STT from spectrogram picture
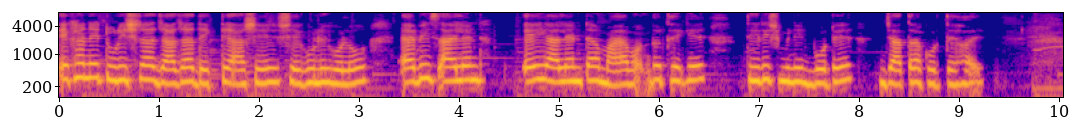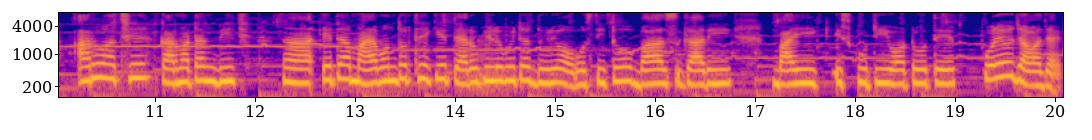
এখানে ট্যুরিস্টরা যা যা দেখতে আসে সেগুলি হলো অ্যাবিস আইল্যান্ড, এই আইল্যান্ডটা মায়াবন্দর থেকে তিরিশ মিনিট বোটে যাত্রা করতে হয়। আরও আছে কারমাটান বিচ এটা মায়াবন্দর থেকে তেরো কিলোমিটার দূরে অবস্থিত। বাস, গাড়ি, বাইক, স্কুটি, অটোতে করেও যাওয়া যায়।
